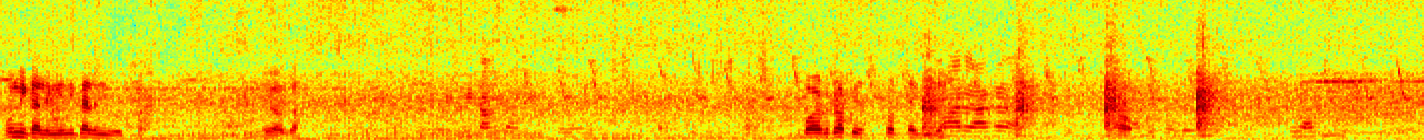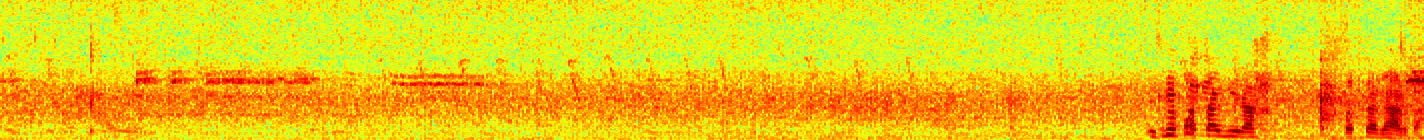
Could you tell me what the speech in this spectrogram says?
वो निकालेंगे निकालेंगे ये होगा बर्ड का पेस्ट पत्ता गिरा. इसमें पत्ता गिरा पत्ता झाड़ का.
